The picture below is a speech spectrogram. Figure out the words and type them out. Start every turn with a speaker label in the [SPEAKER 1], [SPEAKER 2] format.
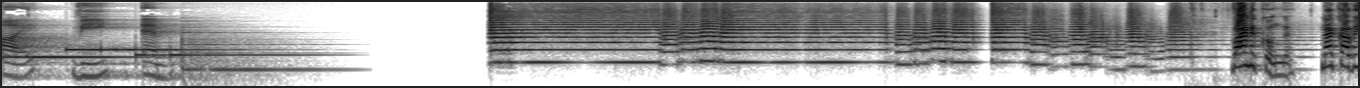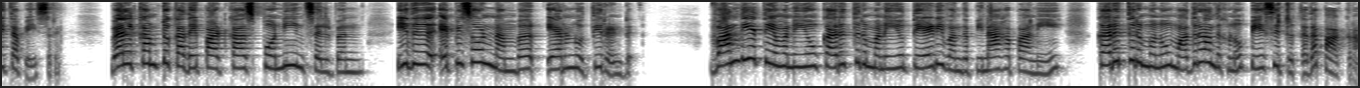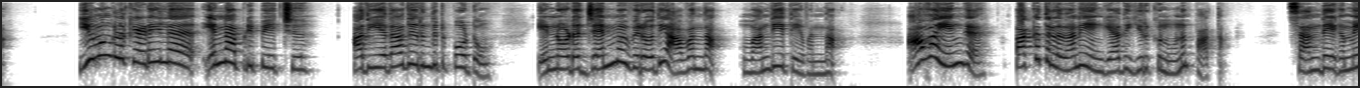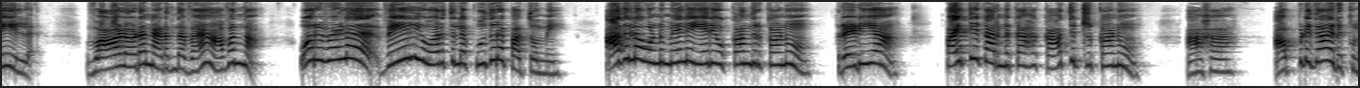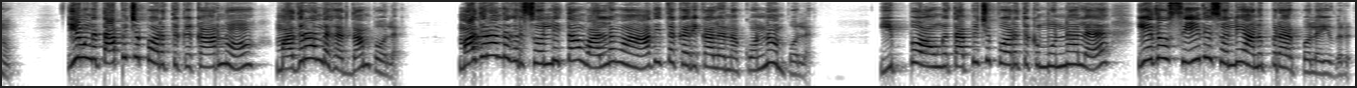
[SPEAKER 1] I V M.
[SPEAKER 2] வணக்கங்க. நான் கவிதா பேசுறேன். Welcome to Kathai podcast Ponniyin Selvan. இது எபிசோட் நம்பர் இருநூத்தி ரெண்டு. வந்தியத்தேவனையும் கருத்திருமனையும் தேடி வந்த பினாகபாணி கருத்திருமனும் மதுராந்தகனும் பேசிட்டு இருக்கத பாக்குறான் இவங்களுக்கு இடையில என்ன அப்படி பேச்சு? அது ஏதாவது இருந்துட்டு போட்டும். என்னோட ஜென்ம விரோதி அவன்தான் வந்தியத்தேவன் தான். அவன் எங்க? பக்கத்துல தானே எங்கேயாவது இருக்கணும்னு பார்த்தான். சந்தேகமே இல்லை. வாளோட நடந்தவன் அவன்தான். ஒருவேளை வேலி ஓரத்துல குதிரை பார்த்தோமே அதுல ஒண்ணு மேல ஏறி உட்காந்துருக்கானோ ரெடியா? பைத்தியக்காரனுக்காக காத்துட்டு இருக்கானோ ஆஹா அப்படிதான் இருக்கணும். இவங்க தப்பிச்சு போறதுக்கு காரணம் மதுராந்தகர் தான் போல. மதுராந்தகர் சொல்லித்தான் வல்லவன் ஆதித்த கரிகாலனை கொன்னான் போல. இப்போ அவங்க தப்பிச்சு போறதுக்கு முன்னால ஏதோ செய்தி சொல்லி அனுப்புறார் போல இவர்.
